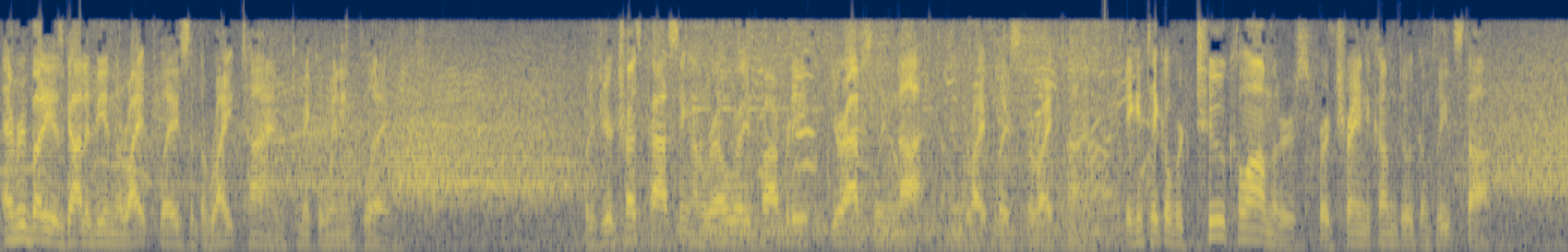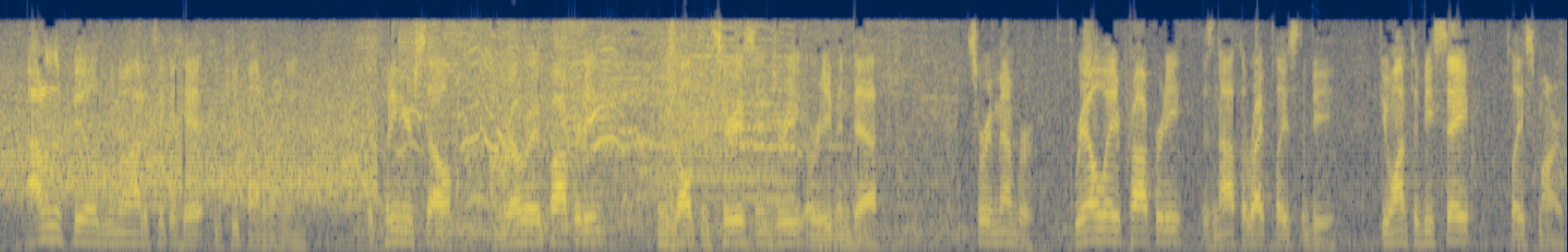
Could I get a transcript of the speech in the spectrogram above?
Everybody has got to be in the right place at the right time to make a winning play. But if you're trespassing on railroad property, you're absolutely not in the right place at the right time. It can take over two kilometers for a train to come to a complete stop. Out on the field, we know how to take a hit and keep on running. But putting yourself on railroad property can result in serious injury or even death. So remember, railway property is not the right place to be. If you want to be safe, play smart.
